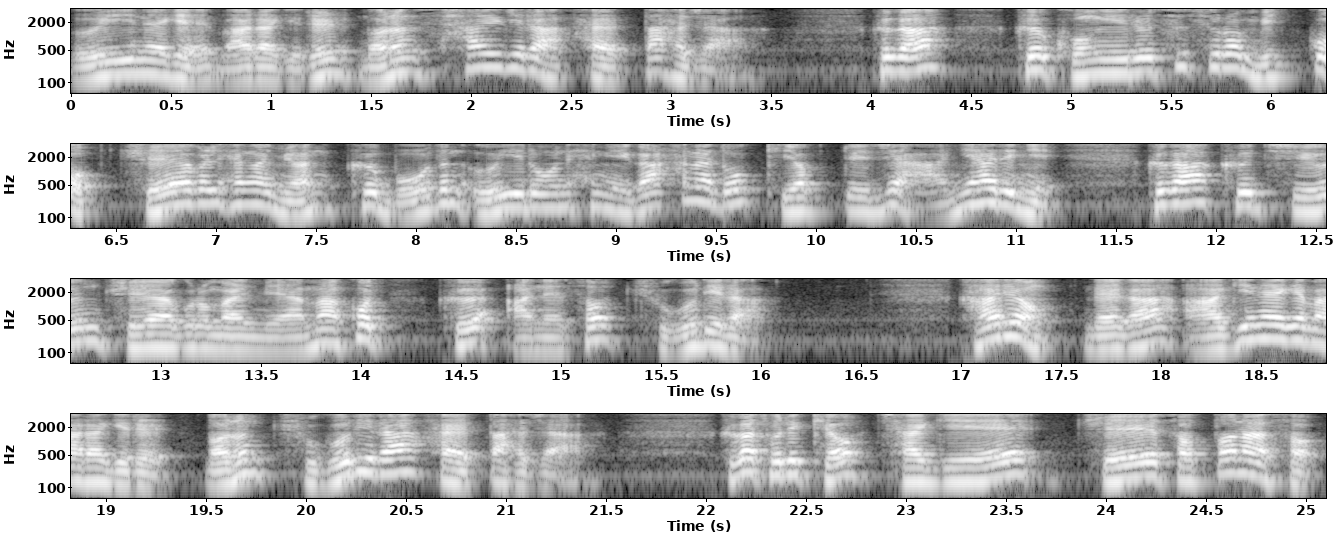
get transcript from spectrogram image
의인에게 말하기를 너는 살기라 하였다 하자. 그가 그 공의를 스스로 믿고 죄악을 행하면 그 모든 의로운 행위가 하나도 기억되지 아니하리니 그가 그 지은 죄악으로 말미암아 곧 그 안에서 죽으리라. 가령 내가 악인에게 말하기를 너는 죽으리라 하였다 하자. 그가 돌이켜 자기의 죄에서 떠나서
